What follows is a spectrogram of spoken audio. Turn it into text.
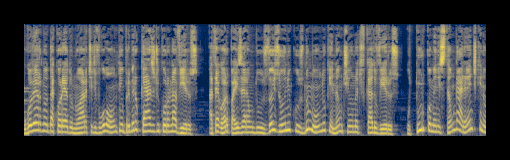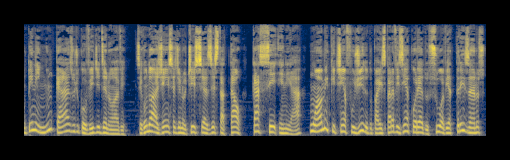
O governo da Coreia do Norte divulgou ontem o primeiro caso de coronavírus. Até agora, o país era um dos dois únicos no mundo que não tinham notificado o vírus. O Turcomenistão garante que não tem nenhum caso de Covid-19. Segundo a agência de notícias estatal KCNA, um homem que tinha fugido do país para a vizinha Coreia do Sul havia três anos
